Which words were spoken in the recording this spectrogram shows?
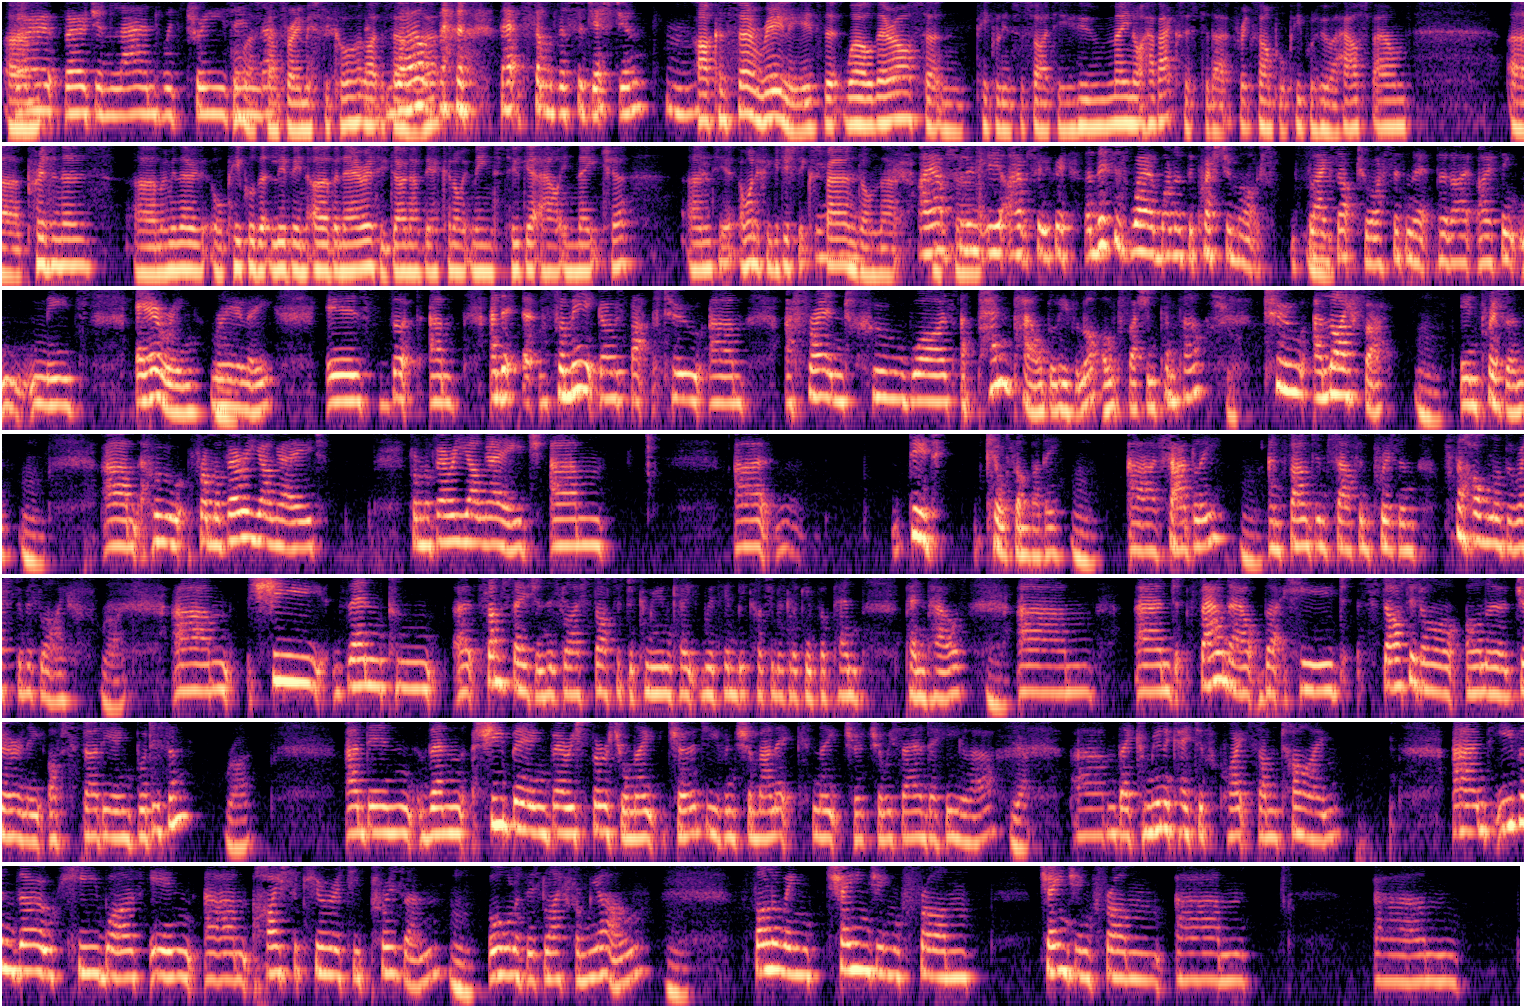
Um, Vir- virgin land with trees oh, in. that sounds that's- very mystical. I like the sound of that. well, that's some of the suggestion. Hmm. Our concern really is that, well, there are certain people in society who may not have access to that. For example, people who are housebound, uh, prisoners. Um, I mean, there or people that live in urban areas who don't have the economic means to get out in nature. And yeah, I wonder if you could just expand Yeah. on that. I absolutely, I absolutely agree. And this is where one of the question marks Mm. flags up to us, isn't it? That I, I think needs airing Mm. really, is that, um, and it, uh, for me, it goes back to um, a friend who was a pen pal, believe it or not, old-fashioned pen pal, Sure. to a lifer Mm, in prison. mm, um, who, from a very young age, from a very young age, um, uh, did kill somebody, mm, uh, sadly, Mm. and found himself in prison for the whole of the rest of his life. right. Um, she then, com- at some stage in his life, started to communicate with him because he was looking for pen pen pals, um, and found out that he'd started on, on a journey of studying Buddhism. Right. And in then she being very spiritual natured, even shamanic natured, shall we say, and a healer, Yeah. Um, they communicated for quite some time. And even though he was in um, high security prison Mm. all of his life from young, Mm. following changing from changing from um, um,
